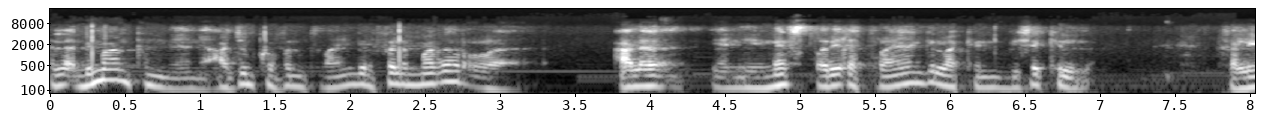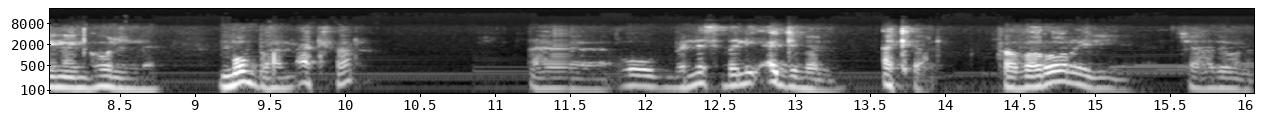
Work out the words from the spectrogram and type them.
لا بما أنكم يعني عاجبكم فيلم Triangle فيلم Mother على يعني نفس طريقة Triangle لكن بشكل خلينا نقول مبهم أكثر آه وبالنسبة لي أجمل أكثر فضروري تشاهدونه.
